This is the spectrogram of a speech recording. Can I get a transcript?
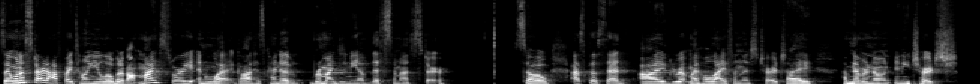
So I want to start off by telling you a little bit about my story and what God has kind of reminded me of this semester. So, as Cliff said, I grew up my whole life in this church. I have never known any church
